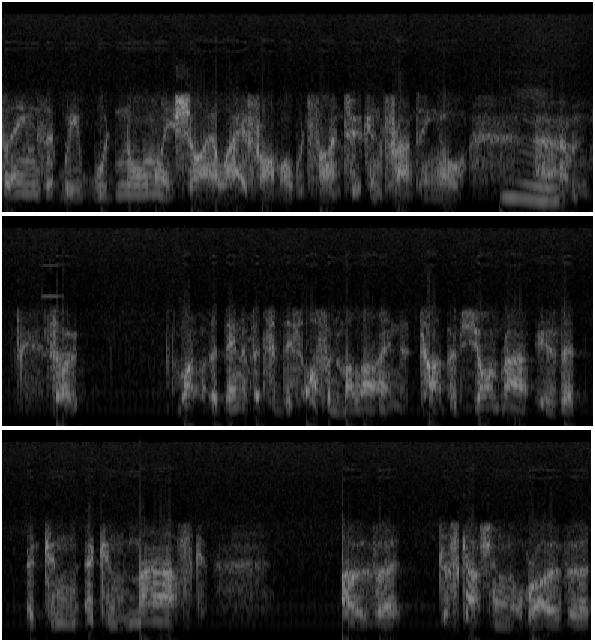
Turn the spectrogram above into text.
themes that we would normally shy away from or would find too confronting. Or um, so, one of the benefits of this often maligned type of genre is that it can it can mask overt discussion or overt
